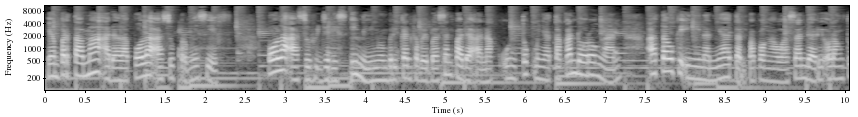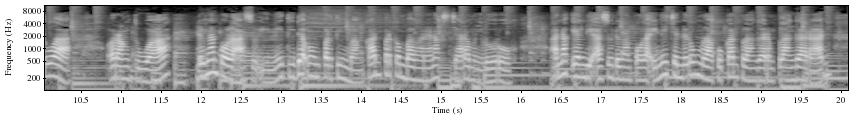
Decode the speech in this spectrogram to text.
Yang pertama adalah pola asuh permisif. Pola asuh jenis ini memberikan kebebasan pada anak untuk menyatakan dorongan atau keinginannya tanpa pengawasan dari orang tua. Orang tua dengan pola asuh ini tidak mempertimbangkan perkembangan anak secara menyeluruh. Anak yang diasuh dengan pola ini cenderung melakukan pelanggaran-pelanggaran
